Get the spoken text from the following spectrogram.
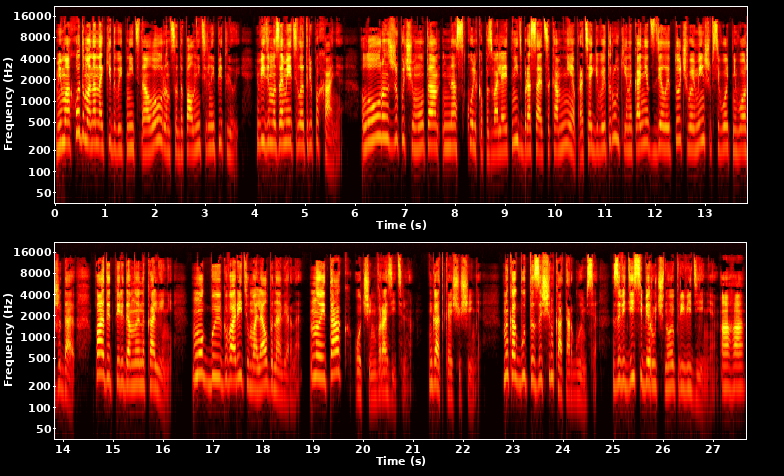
Мимоходом она накидывает нить на Лоуренса дополнительной петлей. Видимо, заметила трепыхание. Лоуренс же почему-то, насколько позволяет нить, бросается ко мне, протягивает руки и, наконец, делает то, чего я меньше всего от него ожидаю. Падает передо мной на колени. Мог бы и говорить, умолял бы, наверное. Но и так очень выразительно. Гадкое ощущение. Мы как будто за щенка торгуемся. Заведи себе ручное привидение. Ага,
